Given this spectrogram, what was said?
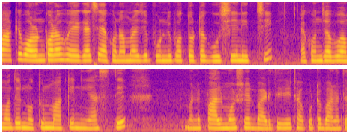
মাকে বরণ করা হয়ে গেছে। এখন আমরা এই যে পূর্ণিপত্রটা গুছিয়ে নিচ্ছি। এখন যাব আমাদের নতুন মাকে নিয়ে আসতে। মানে পালমশের বাড়িতে যে ঠাকুরটা বানাতে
